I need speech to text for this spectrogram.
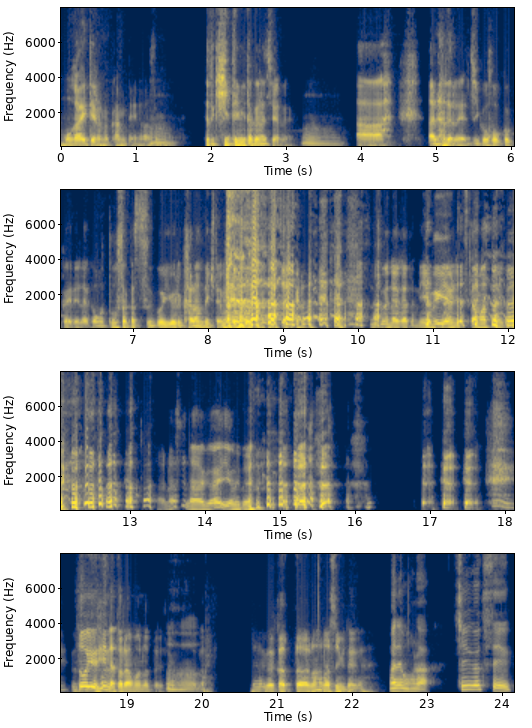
もがいてるのかみたいなのはさ、ちょうんっと聞いてみたくなっちゃうね。うんああ、あれなんだろうね、自己報告会で、なんかお父さんがすごい夜絡んできたみたいなな。すごい長かった。眠いのに捕まったみたいな。話長いよみたいな。そういう変なトラウマになったりして、うん長かったあの話みたいな。まあでもほら中学生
